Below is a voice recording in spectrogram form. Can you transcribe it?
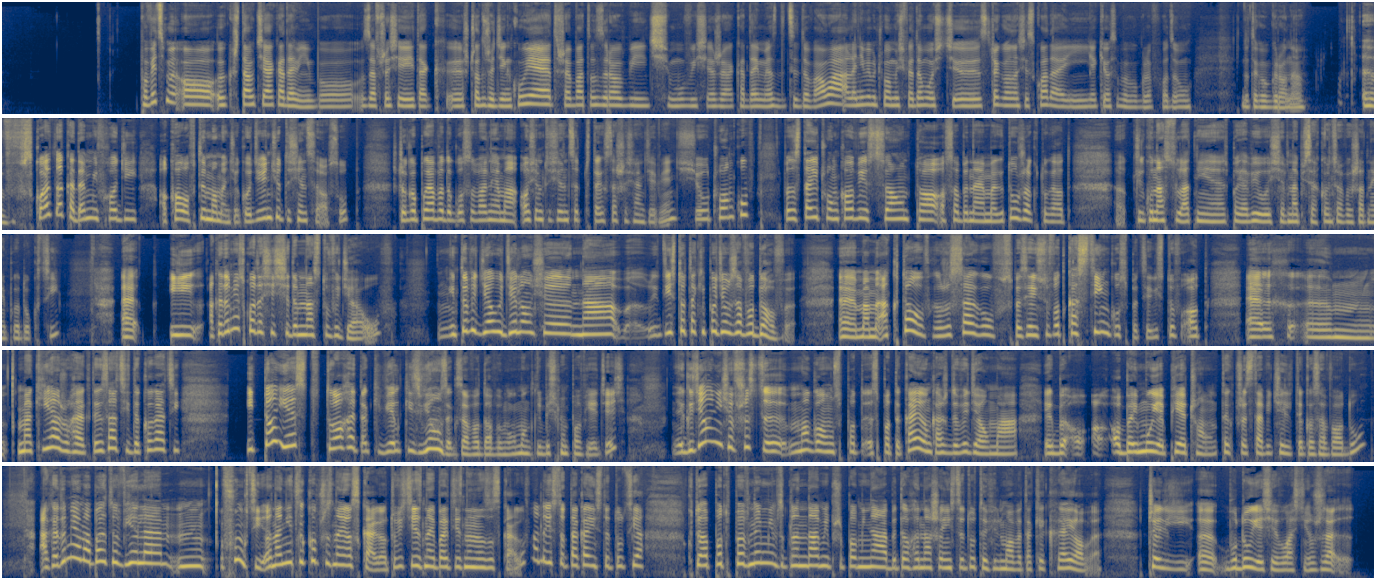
Powiedzmy o kształcie Akademii, bo zawsze się jej tak e, szczodrze dziękuję, trzeba to zrobić. Mówi się, że Akademia zdecydowała, ale nie wiem, czy mamy świadomość, e, z czego ona się składa i jakie osoby w ogóle wchodzą do tego grona. W skład Akademii wchodzi około w tym momencie około 9 tysięcy osób, z czego prawo do głosowania ma 8469 członków. Pozostali członkowie są to osoby na emeryturze, które od e, kilkunastu lat nie pojawiły się w napisach końcowych żadnej produkcji. I Akademia składa się z 17 wydziałów. I te wydziały dzielą się na. Jest to taki podział zawodowy. E, mamy aktorów, reżyserów, specjalistów od castingu, specjalistów od e, makijażu, charakteryzacji, dekoracji. I to jest trochę taki wielki związek zawodowy, moglibyśmy powiedzieć, gdzie oni się wszyscy mogą spotykają, każdy wydział ma, jakby obejmuje pieczą tych przedstawicieli tego zawodu. Akademia ma bardzo wiele mm, funkcji. Ona nie tylko przyznaje Oscary, oczywiście jest najbardziej znana z Oscarów, ale jest to taka instytucja, która pod pewnymi względami przypominałaby trochę nasze instytuty filmowe, takie krajowe. Czyli e, buduje się właśnie już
